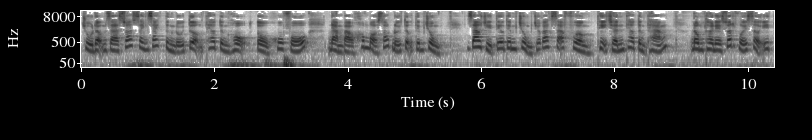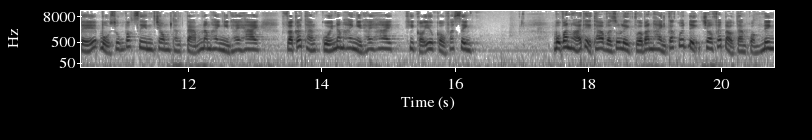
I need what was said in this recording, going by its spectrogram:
chủ động ra soát danh sách từng đối tượng theo từng hộ, tổ, khu phố, đảm bảo không bỏ sót đối tượng tiêm chủng, giao chỉ tiêu tiêm chủng cho các xã phường, thị trấn theo từng tháng, đồng thời đề xuất với Sở Y tế bổ sung vaccine trong tháng 8 năm 2022 và các tháng cuối năm 2022 khi có yêu cầu phát sinh. Bộ Văn hóa Thể thao và Du lịch vừa ban hành các quyết định cho phép Bảo tàng Quảng Ninh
